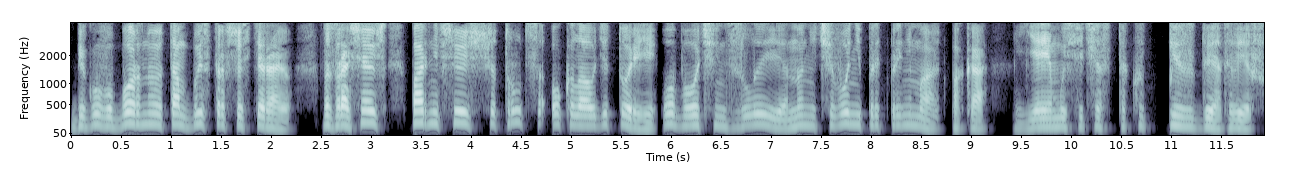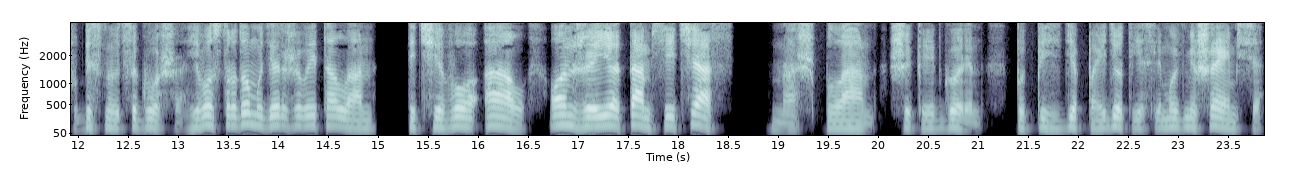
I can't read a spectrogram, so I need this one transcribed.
Бегу в уборную, там быстро все стираю. Возвращаюсь, парни все еще трутся около аудитории. Оба очень злые, но ничего не предпринимают пока. Я ему сейчас такой пизды отвешу», — беснуется Гоша. Его с трудом удерживает Алан. «Ты чего, Ал? Он же ее там сейчас!» «Наш план», — шикает Горин. «По пизде пойдет, если мы вмешаемся.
